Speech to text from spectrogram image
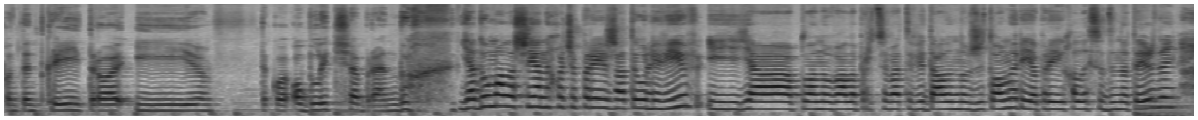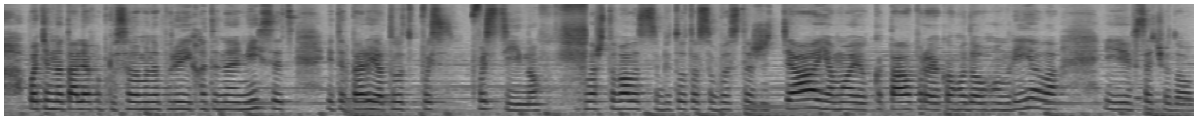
контент-креатора і такого обличчя бренду. Я думала, що я не хочу переїжджати у Львів, і я планувала працювати віддалено в Житомирі. Я приїхала сюди на тиждень. Потім Наталя попросила мене переїхати на місяць, і тепер я тут постійно. Влаштувала собі тут особисте життя. Я маю кота, про якого довго мріяла, і все чудово.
